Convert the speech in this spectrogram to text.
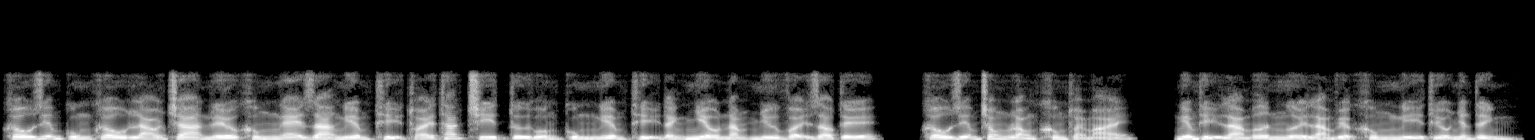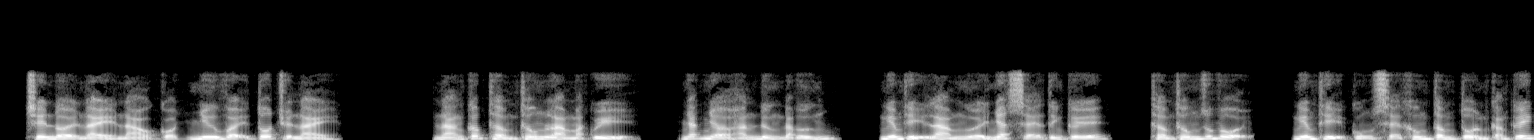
Khâu diễm cùng khâu lão cha nếu không nghe ra nghiêm thị thoái thác chi từ hưởng cùng nghiêm thị đánh nhiều năm như vậy giao tế, khâu diễm trong lòng không thoải mái, nghiêm thị làm ơn người làm việc không nghĩ thiếu nhân tình, trên đời này nào có như vậy tốt chuyện này. Nàng cấp thẩm thông làm mặt quỷ, nhắc nhở hắn đừng đáp ứng, nghiêm thị làm người nhất sẽ tính kế, thẩm thông giúp vội, nghiêm thị cũng sẽ không tâm tồn cảm kích,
